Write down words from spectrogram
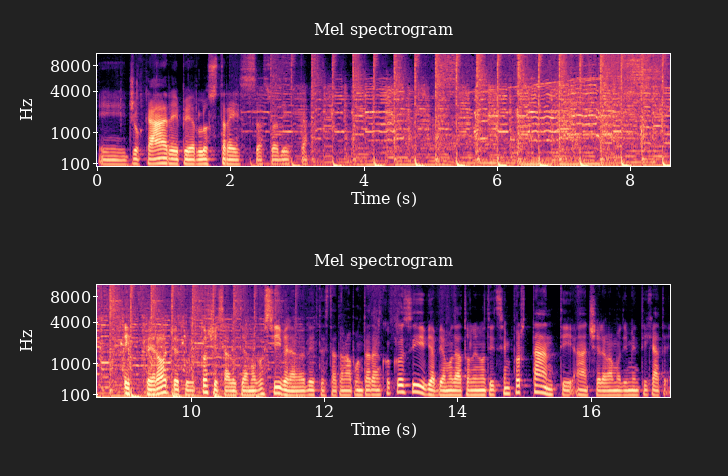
eh, giocare per lo stress, a sua detta. E per oggi è tutto, ci salutiamo così, ve l'avevo detto è stata una puntata anche così, vi abbiamo dato le notizie importanti, ah ci eravamo dimenticate,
